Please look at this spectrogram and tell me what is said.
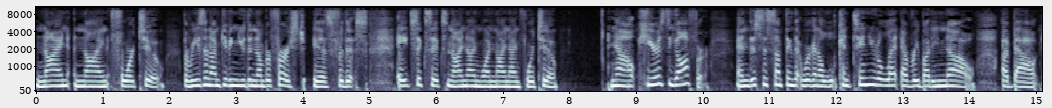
9942. The reason I'm giving you the number first is for this 866 991 9942. Now, here's the offer. And this is something that we're going to continue to let everybody know about.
